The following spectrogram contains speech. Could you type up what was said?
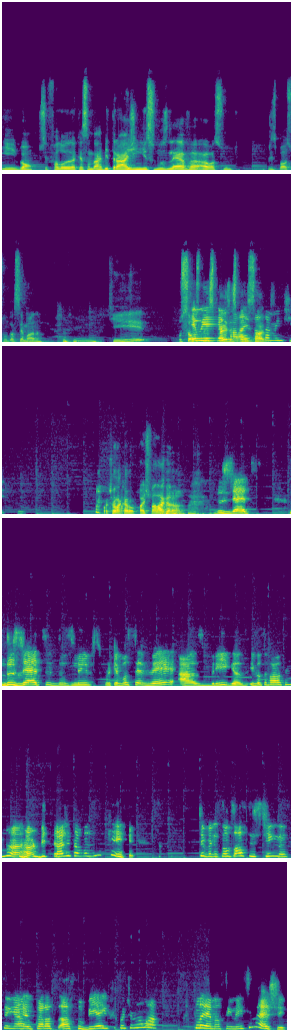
e bom, você falou da questão da arbitragem, e isso nos leva ao assunto, o principal assunto da semana, que são os Eu ia principais falar responsáveis. exatamente Pode falar, Carol. Pode falar, Carol. dos Jets, dos Jets e dos Leafs, porque você vê as brigas e você fala assim, mano, a arbitragem tá fazendo o quê? Tipo, eles estão só assistindo, assim, ah, o cara assobia e continua lá, pleno, assim, nem se mexe.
